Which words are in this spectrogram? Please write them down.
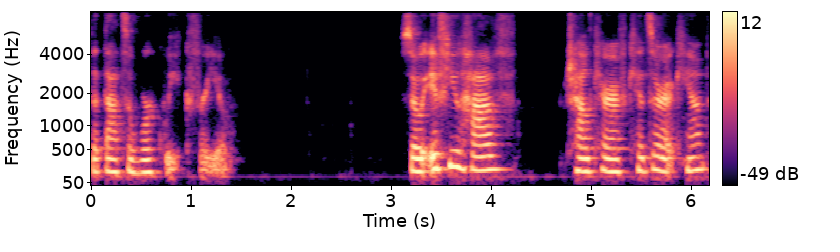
that that's a work week for you. So if you have childcare if kids are at camp,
